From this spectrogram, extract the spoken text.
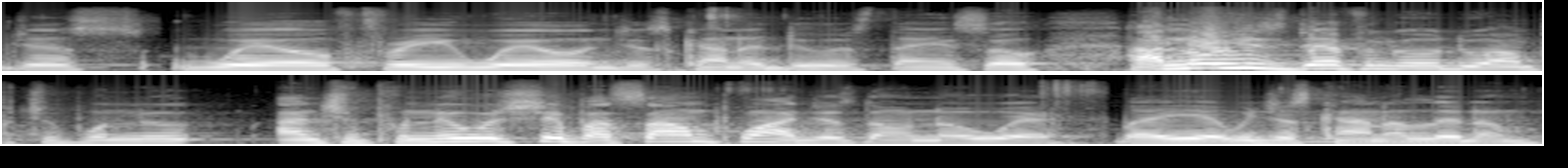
just will, free will, and just kind of do his thing. So I know he's definitely gonna do entrepreneur, entrepreneurship at some point. I just don't know where. But yeah, we just kind of let him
